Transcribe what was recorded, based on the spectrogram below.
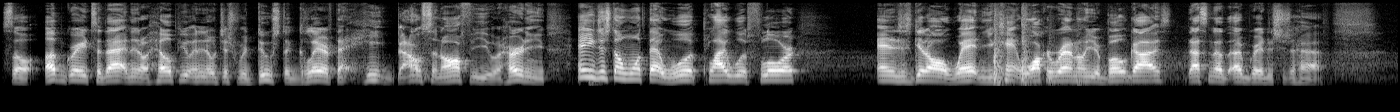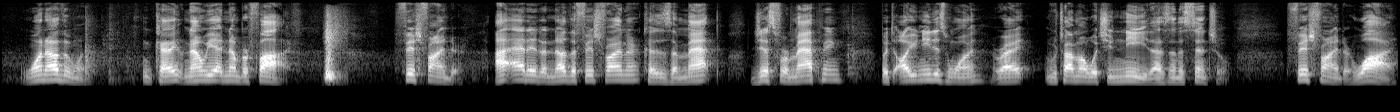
So upgrade to that and it'll help you and it'll just reduce the glare of that heat bouncing off of you and hurting you. And you just don't want that wood, plywood floor and it just get all wet and you can't walk around on your boat, guys. That's another upgrade that you should have. One other one, okay? Now we at number five fish finder. I added another fish finder because it's a map just for mapping, but all you need is one, right? We're talking about what you need as an essential. Fish finder, why?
